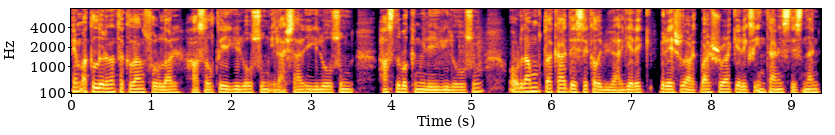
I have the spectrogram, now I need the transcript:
Hem akıllarına takılan sorular hastalıkla ilgili olsun, ilaçlarla ilgili olsun, hasta bakımı ile ilgili olsun. Oradan mutlaka destek alabilirler. Gerek bireysel olarak başvurarak gerekse internet sitesinden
